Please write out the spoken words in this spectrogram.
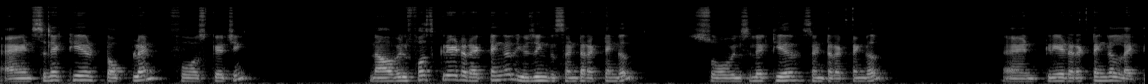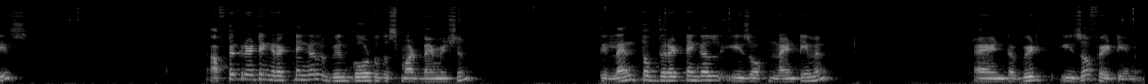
and select here top plane for sketching. Now we'll first create a rectangle using the center rectangle. So we'll select here center rectangle and create a rectangle like this. After creating rectangle, we'll go to the smart dimension. The length of the rectangle is of 90 mm and the width is of 80 mm.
